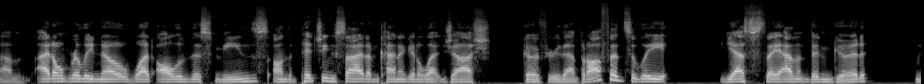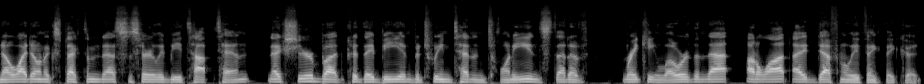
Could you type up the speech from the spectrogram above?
Um, I don't really know what all of this means on the pitching side. I'm kind of going to let Josh go through that. But offensively, yes, they haven't been good. No, I don't expect them to necessarily be top 10 next year, but could they be in between 10 and 20 instead of ranking lower than that on a lot? I definitely think they could.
